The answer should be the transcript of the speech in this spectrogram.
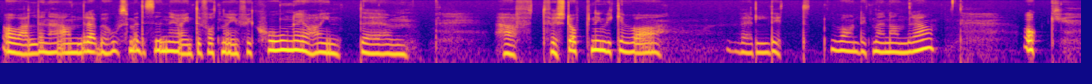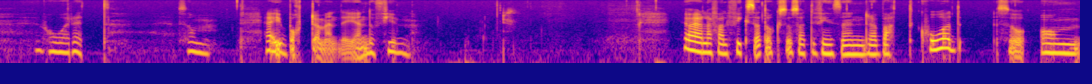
av all den här andra behovsmedicinen. Jag har inte fått några infektioner. Jag har inte ehm, haft förstoppning, vilket var väldigt vanligt med den andra. Och håret som är ju borta, men det är ju ändå fjun. Jag har i alla fall fixat också så att det finns en rabattkod. Så om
